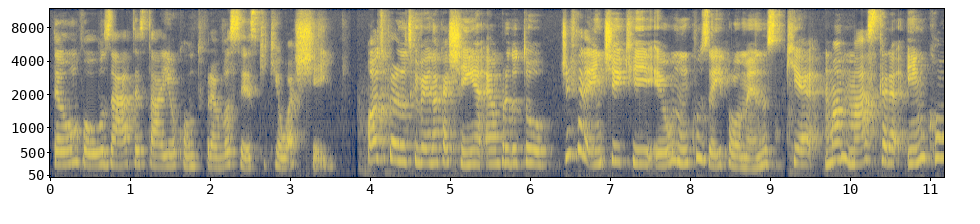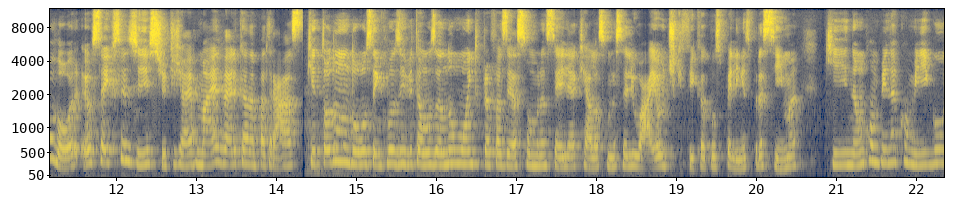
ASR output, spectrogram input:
Então vou usar, testar e eu conto pra vocês o que, que eu achei. Outro produto que veio na caixinha é um produto diferente que eu nunca usei, pelo menos, que é uma máscara incolor. Eu sei que isso existe, que já é mais velho que anda pra trás, que todo mundo usa, inclusive estão usando muito pra fazer a sobrancelha, aquela sobrancelha wild, que fica com os pelinhos pra cima, que não combina comigo,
